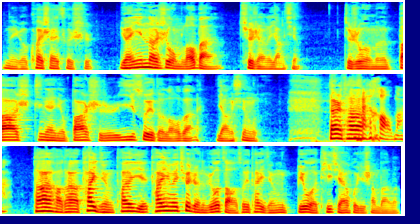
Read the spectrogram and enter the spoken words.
那个快筛测试，原因呢是我们老板确诊了阳性，就是我们八十今年已经八十一岁的老板阳性了，但是他还好吗？他还好，他他已经他也他因为确诊的比我早，所以他已经比我提前回去上班了。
